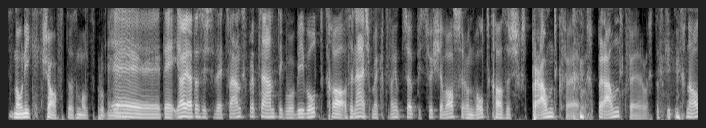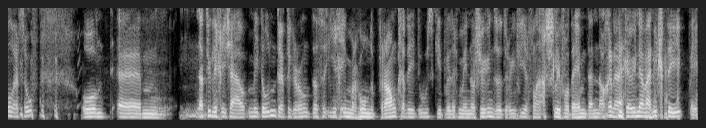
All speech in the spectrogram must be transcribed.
es noch nicht geschafft, das mal zu probieren. Äh, der, ja, ja, das ist der 20-prozentige, wo wie Wodka, also nein, es schmeckt wenn so etwas zwischen Wasser und Wodka, das ist brandgefährlich, brandgefährlich, das gibt einen Knaller auf. Und ähm, natürlich ist auch mitunter der Grund, dass ich immer 100 Franken dort ausgebe, weil ich mir noch schön so drei, vier Fläschchen von dem dann nachher gönne, wenn ich dort bin.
